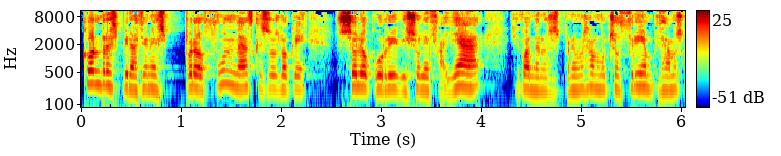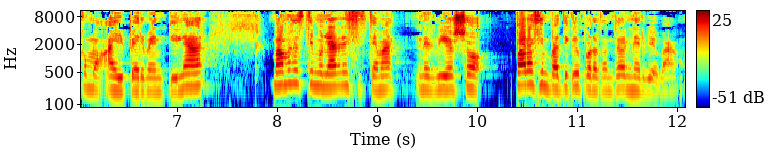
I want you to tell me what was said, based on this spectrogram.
con respiraciones profundas, que eso es lo que suele ocurrir y suele fallar, que cuando nos exponemos a mucho frío empezamos como a hiperventilar, vamos a estimular el sistema nervioso parasimpático y por lo tanto el nervio vago.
